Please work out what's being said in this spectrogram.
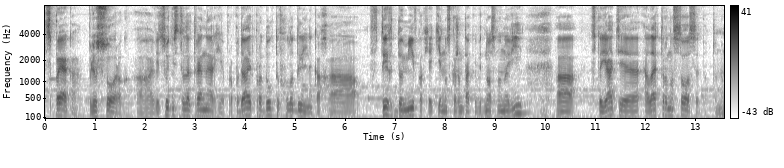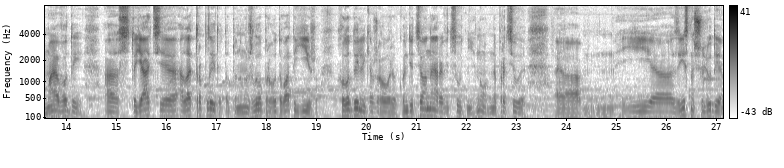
Спека плюс 40, відсутність електроенергії, пропадають продукти в холодильниках. В тих домівках, які, ну скажімо так, відносно нові, стоять е, електронасоси, тобто немає води, стоять е, електроплити, тобто неможливо приготувати їжу. Холодильник, я вже говорив, кондиціонери відсутні, ну не працює. Е, І звісно, що люди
